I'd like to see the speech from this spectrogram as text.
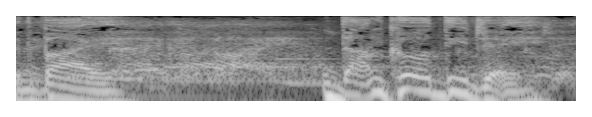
by Danko DJ.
